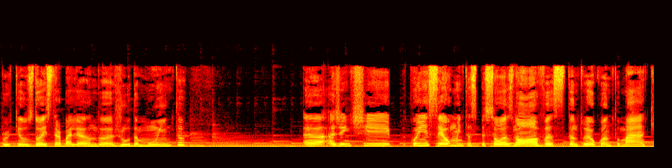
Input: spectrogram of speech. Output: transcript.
porque os dois trabalhando ajuda muito. É, a gente conheceu muitas pessoas novas, tanto eu quanto o Mac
